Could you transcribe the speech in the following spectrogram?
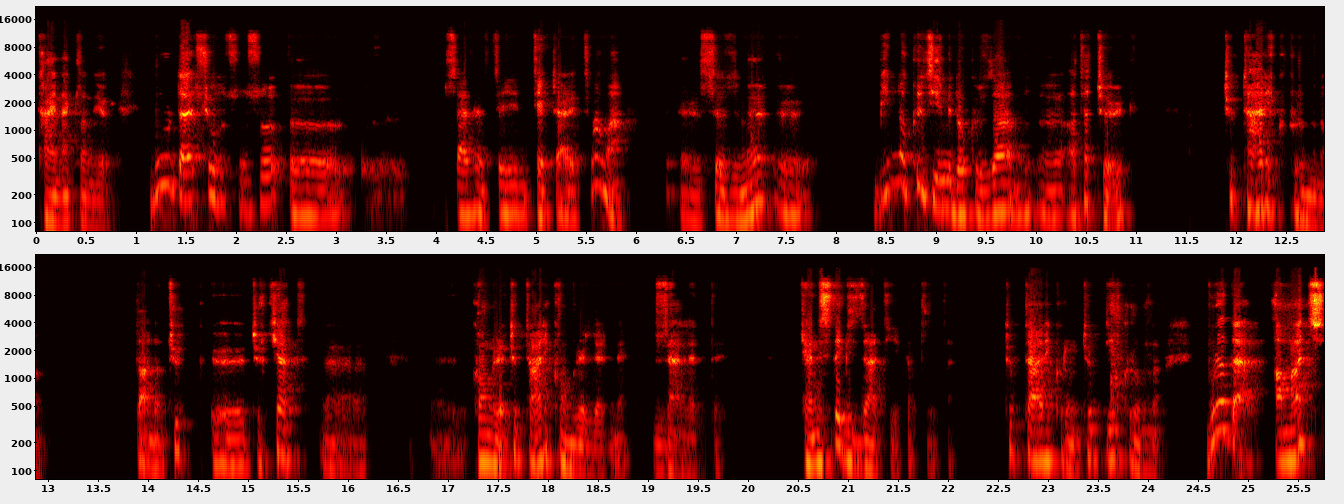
kaynaklanıyor. Burada şu hususu e, zaten tekrar ettim ama e, sözümü e, 1929'da e, Atatürk Türk Tarih Kurumu'nu daha Türk e, Türkiyat e, e, Kongre, Türk Tarih Kongrelerini düzenletti. Kendisi de bizzatihi katıldı. Türk Tarih Kurumu, Türk Dil Kurumu. Burada amaç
